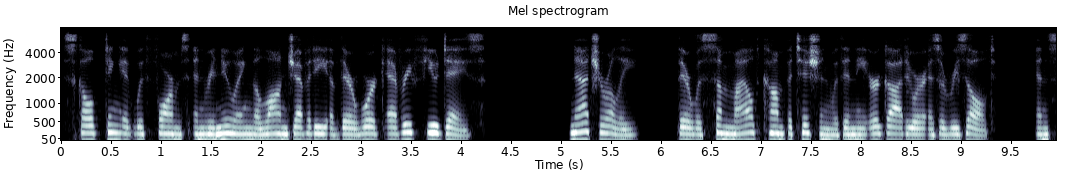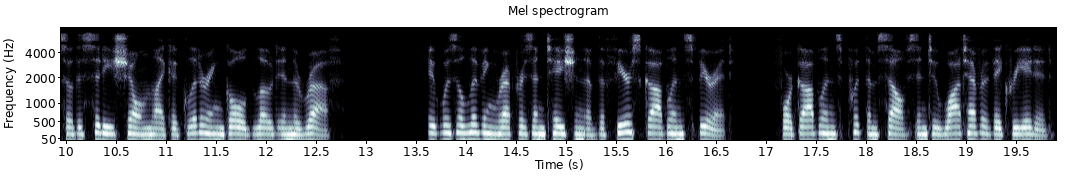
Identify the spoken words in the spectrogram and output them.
sculpting it with forms and renewing the longevity of their work every few days. Naturally, there was some mild competition within the Ergadur as a result, and so the city shone like a glittering gold lode in the rough. It was a living representation of the fierce goblin spirit, for goblins put themselves into whatever they created,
